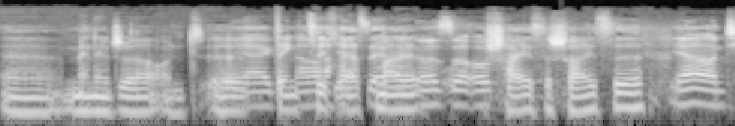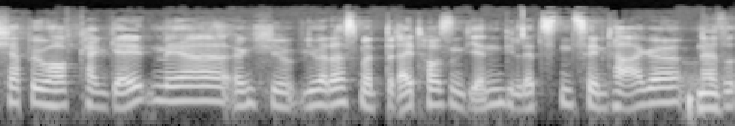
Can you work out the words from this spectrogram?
äh, Manager und äh, Ja, genau, denkt sich erstmal so, okay. scheiße scheiße Ja, und ich habe überhaupt kein Geld mehr. Irgendwie, wie war das mit 3000 Yen die letzten zehn Tage? Na, so,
